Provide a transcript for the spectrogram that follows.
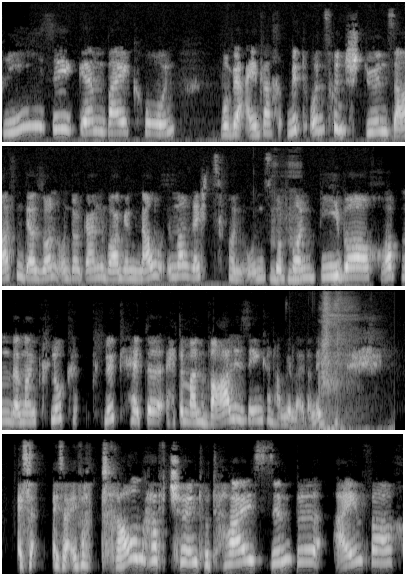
riesigem Balkon wo wir einfach mit unseren Stühlen saßen. Der Sonnenuntergang war genau immer rechts von uns. Mhm. Dort waren Biber, Robben. Wenn man Glück, Glück hätte, hätte man Wale sehen können. Haben wir leider nicht. Also, also einfach traumhaft schön, total simpel, einfach.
